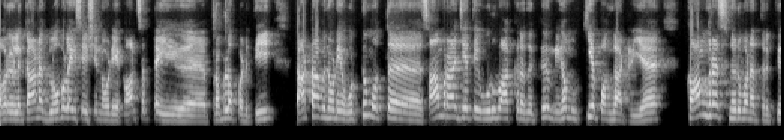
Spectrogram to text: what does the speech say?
அவர்களுக்கான குளோபலைசேஷனுடைய கான்செப்டை பிரபலப்படுத்தி டாட்டாவினுடைய ஒட்டுமொத்த சாம்ராஜ்யத்தை உருவாக்குறதுக்கு மிக முக்கிய பங்காற்றிய காங்கிரஸ் நிறுவனத்திற்கு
